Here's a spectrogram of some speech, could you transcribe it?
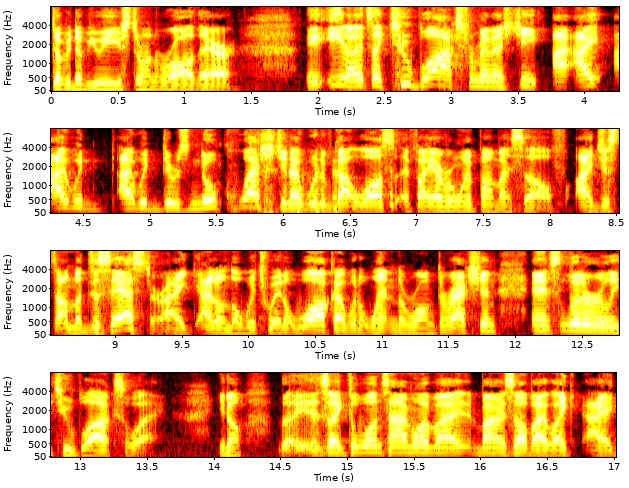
WWE used to run Raw there. It- you know, it's like two blocks from MSG. I, I I would I would. There was no question I would have got lost if I ever went by myself. I just I'm a disaster. I I don't know which way to walk. I would have went in the wrong direction, and it's literally two blocks away. You know, it's like the one time I went by, by myself. I like I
